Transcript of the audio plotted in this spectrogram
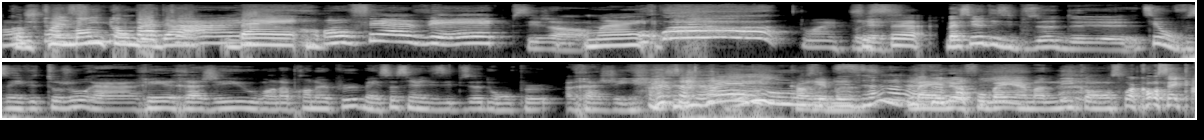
On comme tout le monde tombe batailles. dedans, ben On fait avec! Pis c'est genre, ouais, pourquoi? Ouais. c'est ça. Ben, c'est un des épisodes, euh, tu sais, on vous invite toujours à rire, rager ou en apprendre un peu. Ben, ça, c'est un des épisodes où on peut rager. Ouais. Ouh, Carrément. ben là, faut bien un moment donné qu'on soit conséquent.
